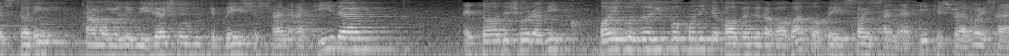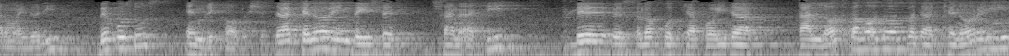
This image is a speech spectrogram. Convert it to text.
استالین تمایل ویژش این بود که بیس صنعتی در اتحاد شوروی پایگذاری بکنه که قابل رقابت با بیس های صنعتی کشورهای سرمایداری به خصوص امریکا بشه. در کنار این بیس صنعتی به به اصطلاح خودکفایی در غلات بها داد و در کنار این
